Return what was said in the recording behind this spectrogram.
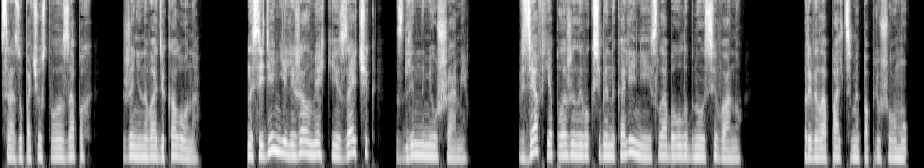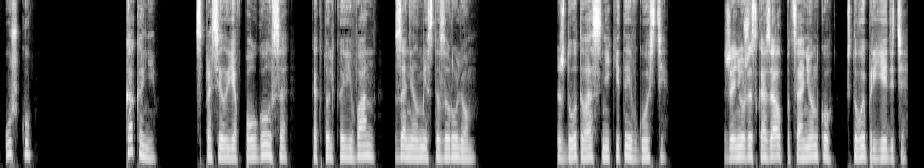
Сразу почувствовала запах Жениного одеколона. На сиденье лежал мягкий зайчик с длинными ушами. Взяв, я положила его к себе на колени и слабо улыбнулась Ивану. Провела пальцами по плюшевому ушку. «Как они?» — спросила я в полголоса, как только Иван занял место за рулем. «Ждут вас с Никитой в гости. Женя уже сказал пацаненку, что вы приедете.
